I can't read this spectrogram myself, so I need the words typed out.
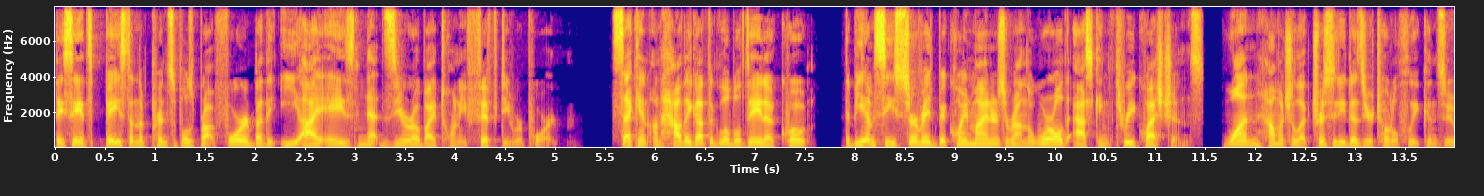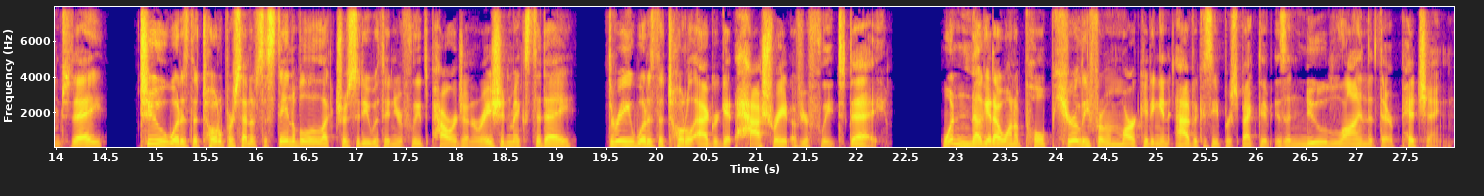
They say it's based on the principles brought forward by the EIA's Net Zero by 2050 report. Second, on how they got the global data, quote, the BMC surveyed Bitcoin miners around the world asking three questions. One, how much electricity does your total fleet consume today? Two, what is the total percent of sustainable electricity within your fleet's power generation mix today? Three, what is the total aggregate hash rate of your fleet today? One nugget I want to pull purely from a marketing and advocacy perspective is a new line that they're pitching.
